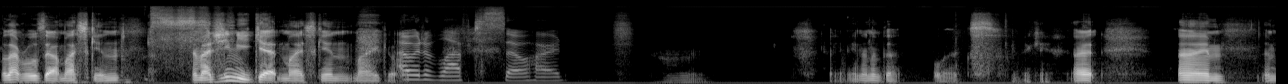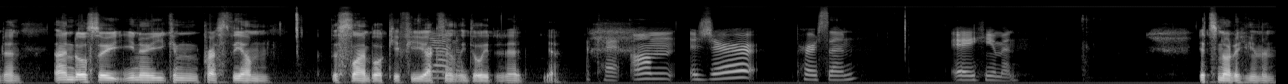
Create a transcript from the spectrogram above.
Well, that rules out my skin. Imagine you get my skin, my god. I would have laughed so hard. Okay, none of that works. Okay, alright. I'm, I'm done. And also, you know, you can press the, um, the slime block if you Yeah, accidentally deleted it. Yeah. Okay. Um, is your person a human? It's not a human.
